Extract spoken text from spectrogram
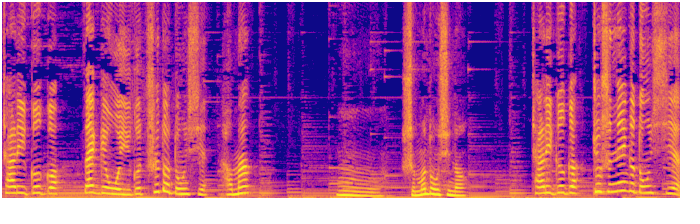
查理哥哥，再给我一个吃的东西好吗？”“嗯，什么东西呢？”“查理哥哥，就是那个东西。”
